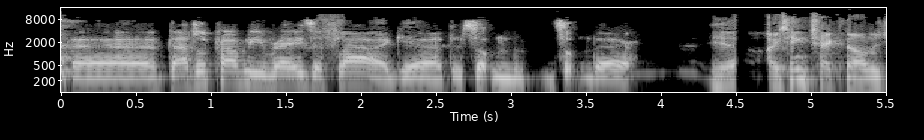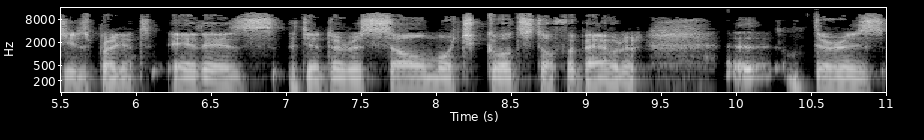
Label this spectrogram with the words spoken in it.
uh, that'll probably raise a flag. Yeah, there's something, something there. Yeah, I think technology is brilliant. It is. There is so much good stuff about it. Uh, there is,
